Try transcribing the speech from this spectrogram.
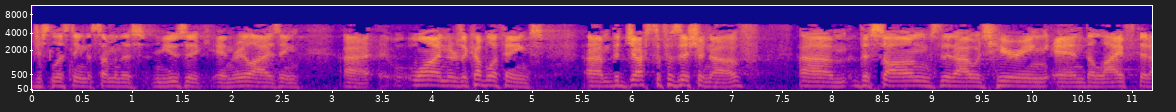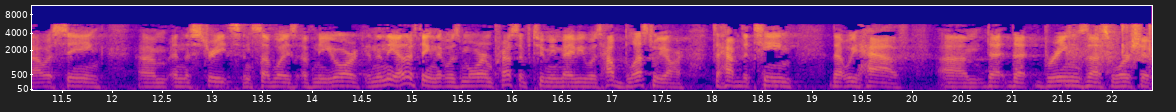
just listening to some of this music and realizing, uh, one, there's a couple of things. Um, the juxtaposition of um, the songs that I was hearing and the life that I was seeing um, in the streets and subways of New York. And then the other thing that was more impressive to me maybe was how blessed we are to have the team that we have um, that, that brings us worship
